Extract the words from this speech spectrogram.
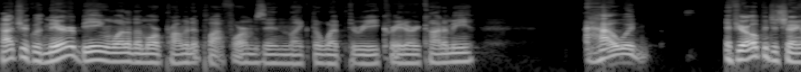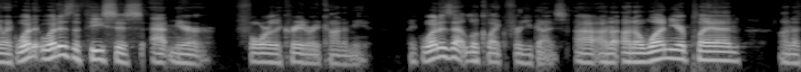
Patrick, with Mirror being one of the more prominent platforms in like the Web3 creator economy, how would if you're open to sharing, like what what is the thesis at Mirror for the creator economy? Like what does that look like for you guys? Uh, on a, on a one year plan, on a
